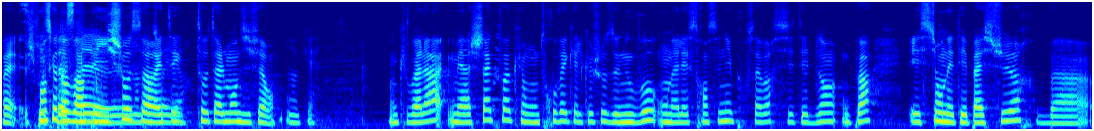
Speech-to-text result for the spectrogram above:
ouais, je pense se que dans un pays euh, chaud, ça aurait été ailleurs. totalement différent. Donc voilà, mais à chaque fois qu'on trouvait quelque chose de nouveau, on allait se renseigner pour savoir si c'était bien ou pas. Et si on n'était pas sûr, bah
